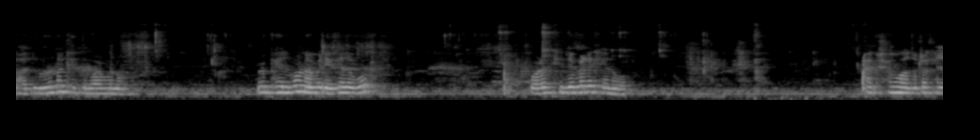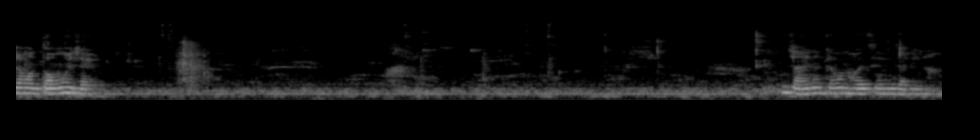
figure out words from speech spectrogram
ভাতগুলো না খেতে পারব না। ফেলব না, আমি রেখে দেবো। পরে খিদে পেলে খেয়ে একসঙ্গে অতটা খেলে আমার দম হয়ে যায়। জানি না কেমন হয়েছে, আমি জানি না।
